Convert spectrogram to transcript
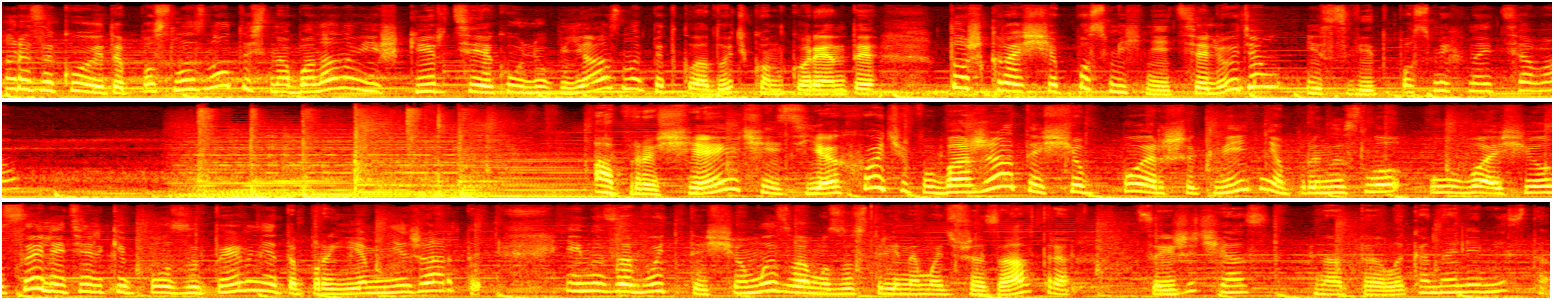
Ризикуєте послизнутись на банановій шкірці, яку люб'язно підкладуть конкуренти. Тож краще посміхніться людям, і світ посміхнеться вам. А прощаючись, я хочу побажати, щоб 1 квітня принесло у ваші оселі тільки позитивні та приємні жарти. І не забудьте, що ми з вами зустрінемось вже завтра в цей же час на телеканалі міста.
